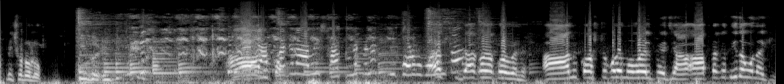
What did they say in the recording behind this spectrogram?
আপনি ছোট লোক। কি করা আমি কষ্ট করে মোবাইল পেয়েছি। আপনাকে দিয়ে দেবো নাকি?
